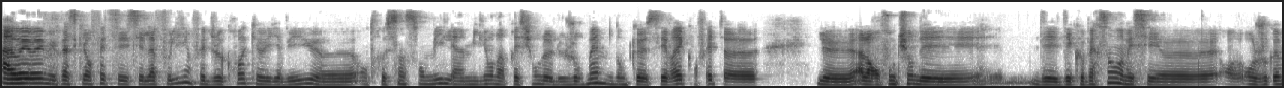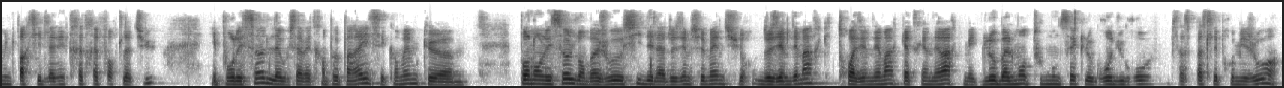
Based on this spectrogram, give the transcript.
Ah ouais, ouais, mais parce qu'en fait, c'est la folie. En fait, je crois qu'il y avait eu euh, entre 500 000 et un million d'impressions le, le jour même. Donc, euh, c'est vrai qu'en fait, euh, le, alors en fonction des, des, des commerçants, mais c'est, euh, on, on joue quand même une partie de l'année très très forte là-dessus. Et pour les soldes, là où ça va être un peu pareil, c'est quand même que euh, pendant les soldes, on va jouer aussi dès la deuxième semaine sur deuxième des marques, troisième des marques, quatrième des marques, mais globalement, tout le monde sait que le gros du gros, ça se passe les premiers jours.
